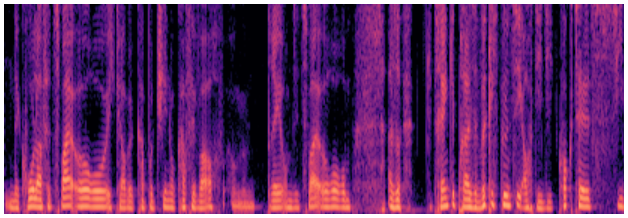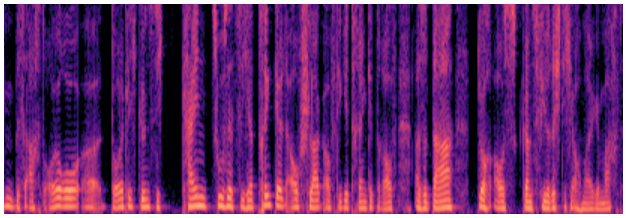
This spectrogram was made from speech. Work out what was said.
Eine Cola für 2 Euro. Ich glaube, Cappuccino, Kaffee war auch um Dreh um die 2 Euro rum. Also Getränkepreise wirklich günstig. Auch die, die Cocktails 7 bis 8 Euro äh, deutlich günstig. Kein zusätzlicher Trinkgeldaufschlag auf die Getränke drauf. Also da durchaus ganz viel richtig auch mal gemacht.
